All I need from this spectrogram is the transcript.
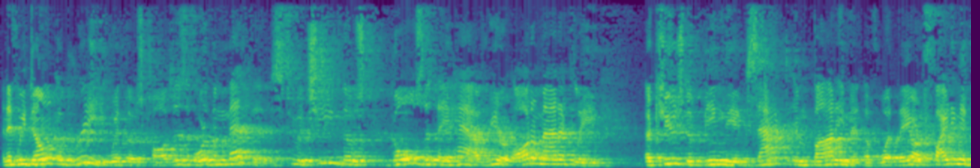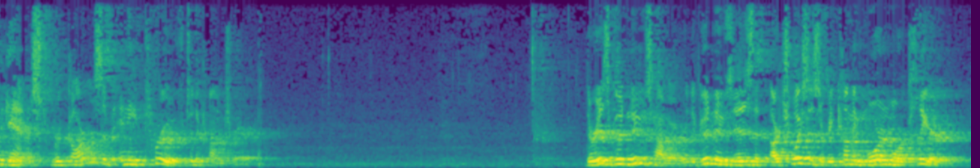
And if we don't agree with those causes or the methods to achieve those goals that they have, we are automatically accused of being the exact embodiment of what they are fighting against, regardless of any proof to the contrary. There is good news, however. The good news is that our choices are becoming more and more clear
